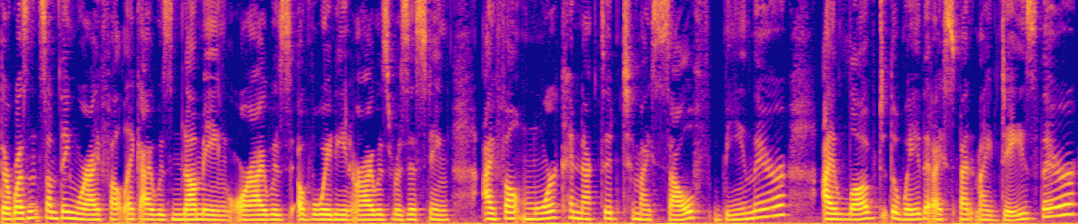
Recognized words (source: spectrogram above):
There wasn't something where I felt like I was numbing or I was avoiding or I was resisting. I felt more connected to myself being there. I loved the way that I spent my days there.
